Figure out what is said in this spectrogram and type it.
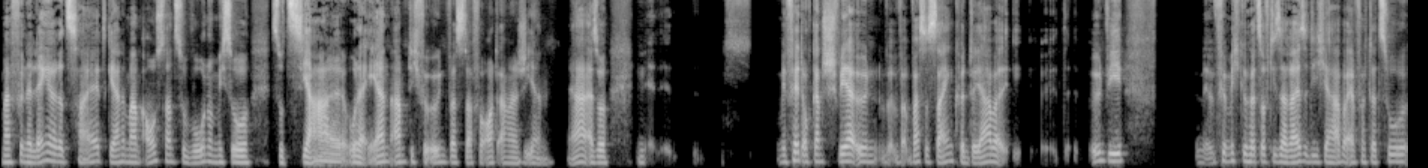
mal für eine längere Zeit gerne mal im Ausland zu wohnen und mich so sozial oder ehrenamtlich für irgendwas da vor Ort engagieren. Ja, also mir fällt auch ganz schwer, was es sein könnte, ja, aber i- irgendwie, äh, für mich gehört es auf dieser Reise, die ich hier habe, einfach dazu,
